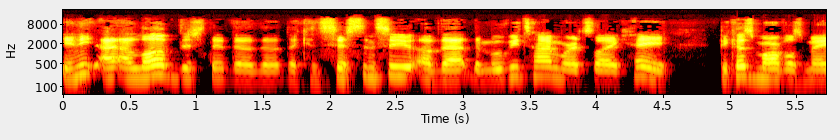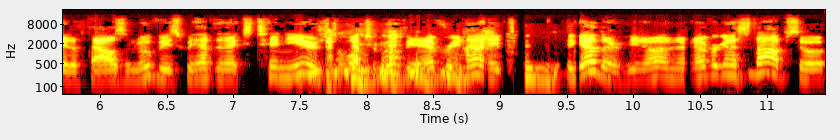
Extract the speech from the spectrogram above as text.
any I, I love this the, the, the the consistency of that the movie time where it's like, hey, because Marvel's made a thousand movies, we have the next ten years to watch a movie every night together, you know, and they're never gonna stop. So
